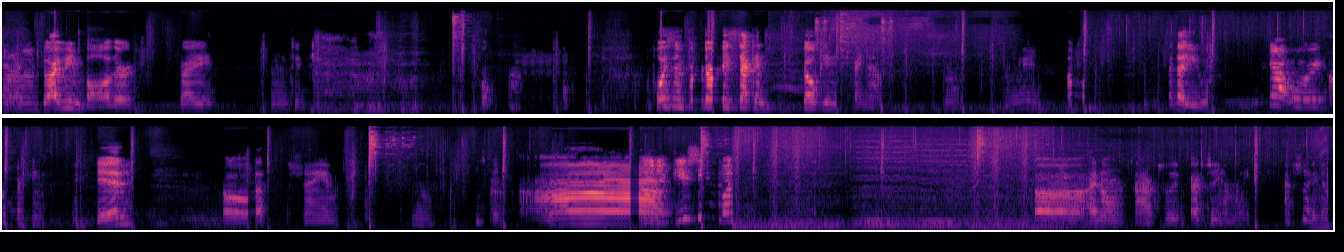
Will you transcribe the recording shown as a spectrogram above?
Right. Do I even bother? Right. Oh. Poison for 30 seconds. Joking right now. I thought you Yeah, we're recording. did. Oh, that's a shame. No, it's good. Ah. Dude, if you see a bunch, Uh, I don't actually. Actually, I might. Actually, I don't.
